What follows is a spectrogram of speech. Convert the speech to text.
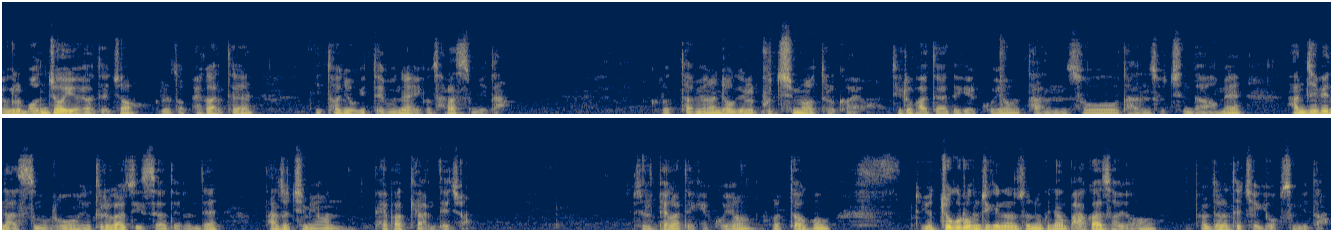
여기를 먼저 이어야 되죠. 그래서 백한테 이 턴이 오기 때문에 이건 살았습니다. 그렇다면 여기를 붙이면 어떨까요? 뒤로 받아야 되겠고요. 단수, 단수 친 다음에 한 집이 났으므로 이거 들어갈 수 있어야 되는데 단수 치면 패밖에 안 되죠. 실패가 되겠고요. 그렇다고 이쪽으로 움직이는 수는 그냥 막아서요. 별다른 대책이 없습니다.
